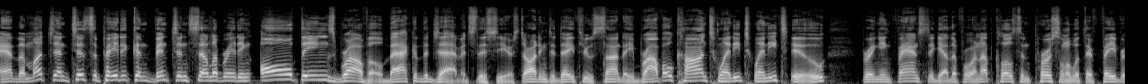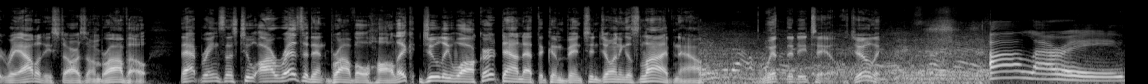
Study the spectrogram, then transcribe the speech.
And the much anticipated convention celebrating all things Bravo back at the Javits this year, starting today through Sunday. BravoCon 2022, bringing fans together for an up close and personal with their favorite reality stars on Bravo. That brings us to our resident Bravo holic, Julie Walker, down at the convention, joining us live now with the details. Julie. Ah, Larry,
